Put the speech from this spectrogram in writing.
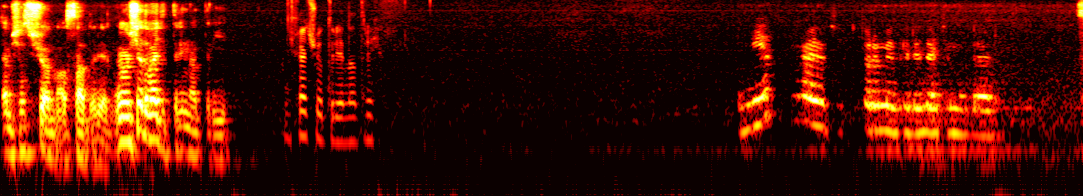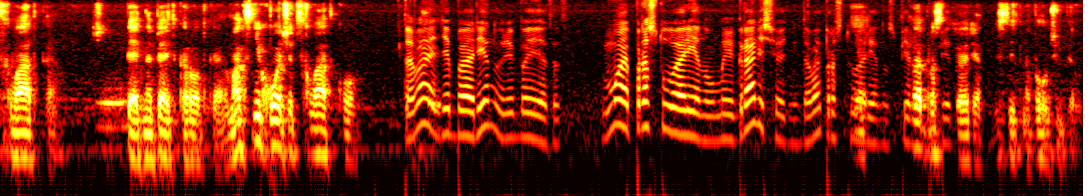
Там сейчас еще одну осаду регну. Ну, вообще давайте 3 на 3. Не хочу 3 на 3. Мне нравится, которыми перед этим играли. Схватка. 5 на 5 короткая. Макс не хочет схватку. Давай либо арену, либо этот. Мой простую арену мы играли сегодня. Давай простую Нет, арену с первой Давай просто победой. арену, действительно получим первый.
